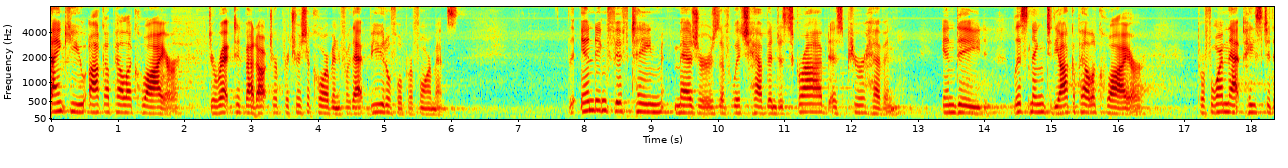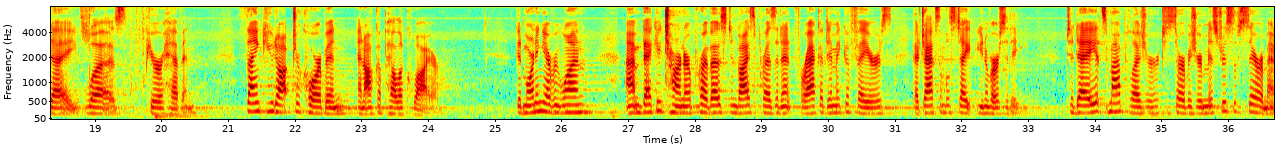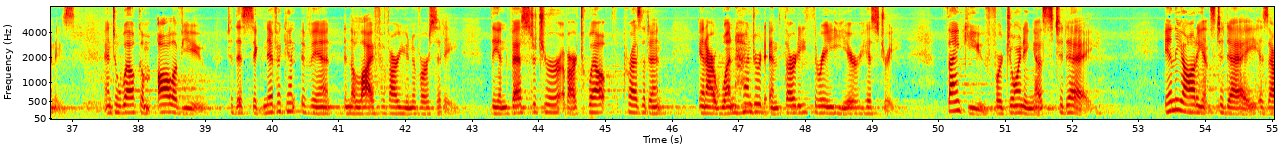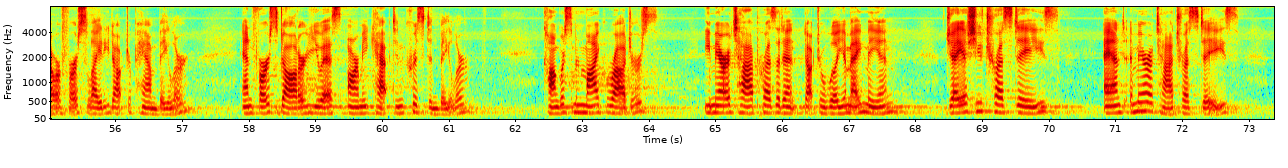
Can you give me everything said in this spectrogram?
Thank you, a cappella choir, directed by Dr. Patricia Corbin, for that beautiful performance. The ending 15 measures of which have been described as pure heaven. Indeed, listening to the a cappella choir perform that piece today was pure heaven. Thank you, Dr. Corbin and a cappella choir. Good morning, everyone. I'm Becky Turner, Provost and Vice President for Academic Affairs at Jacksonville State University. Today, it's my pleasure to serve as your Mistress of Ceremonies and to welcome all of you to this significant event in the life of our university, the investiture of our 12th president in our 133 year history. Thank you for joining us today. In the audience today is our First Lady, Dr. Pam Beehler, and First Daughter, U.S. Army Captain Kristen Beehler, Congressman Mike Rogers, Emeriti President Dr. William A. Meehan, JSU trustees and Emeriti trustees,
